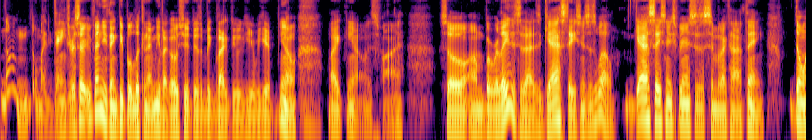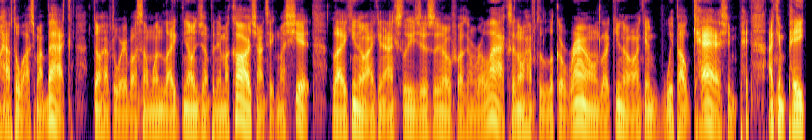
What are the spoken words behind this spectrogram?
no, nobody dangerous. If anything, people looking at me like, oh shit, there's a big black dude here. We get, you know, like, you know, it's fine. So, um, but related to that is gas stations as well. Gas station experience is a similar kind of thing. Don't have to watch my back. Don't have to worry about someone like, you know, jumping in my car trying to take my shit. Like, you know, I can actually just, you know, fucking relax. I don't have to look around. Like, you know, I can whip out cash and pay. I can pay.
